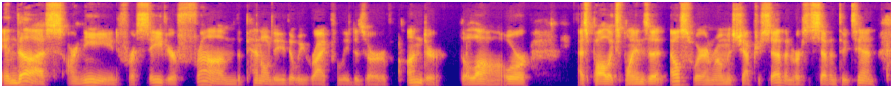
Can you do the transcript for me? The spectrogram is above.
and thus our need for a savior from the penalty that we rightfully deserve under the law or as paul explains it elsewhere in romans chapter 7 verses 7 through 10 he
